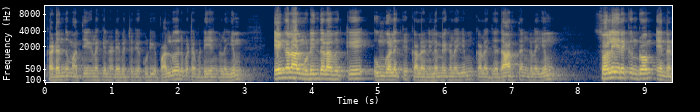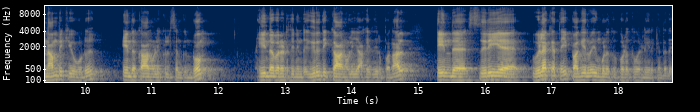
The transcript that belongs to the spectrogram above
கடந்து மத்திய கிழக்கில் நடைபெற்றிருக்கக்கூடிய பல்வேறுபட்ட விடயங்களையும் எங்களால் முடிந்தளவுக்கு உங்களுக்கு கல நிலைமைகளையும் கல யதார்த்தங்களையும் சொல்ல இருக்கின்றோம் என்ற நம்பிக்கையோடு இந்த காணொளிக்குள் செல்கின்றோம். இந்த வருடத்தின் இந்த இறுதி காணொளியாக இது இருப்பதால் இந்த சிறிய விளக்கத்தை பகிர்வை உங்களுக்கு கொடுக்க வேண்டியிருக்கின்றது.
